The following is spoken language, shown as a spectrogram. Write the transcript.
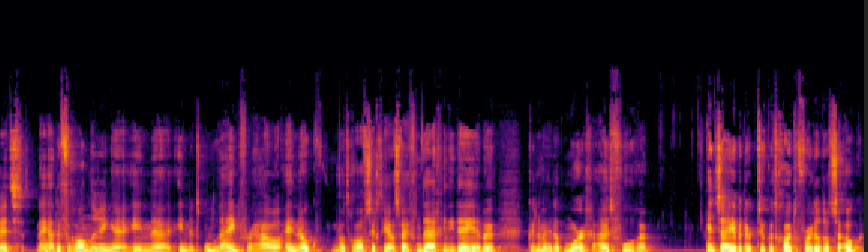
met nou ja, de veranderingen in, uh, in het online verhaal. En ook wat Ralf zegt, ja, als wij vandaag een idee hebben, kunnen wij dat morgen uitvoeren. En zij hebben daar natuurlijk het grote voordeel dat ze ook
